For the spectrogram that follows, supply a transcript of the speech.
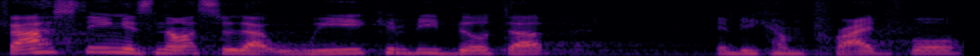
Fasting is not so that we can be built up and become prideful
